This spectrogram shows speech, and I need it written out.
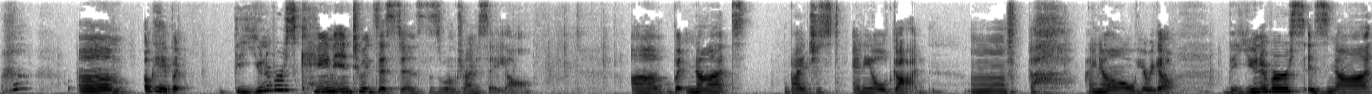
Um, okay, but the universe came into existence. This is what I'm trying to say, y'all. Um, but not by just any old god. Mm, ugh, I know. Here we go. The universe is not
